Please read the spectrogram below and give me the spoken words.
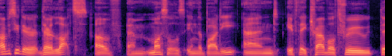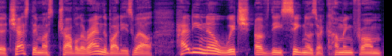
obviously there there are lots of um, muscles in the body and if they travel through the chest they must travel around the body as well how do you know which of these signals are coming from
